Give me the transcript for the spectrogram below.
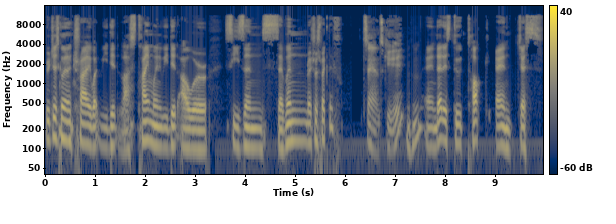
we're just going to try what we did last time when we did our season 7 retrospective. Sounds good. Mm-hmm. And that is to talk and just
